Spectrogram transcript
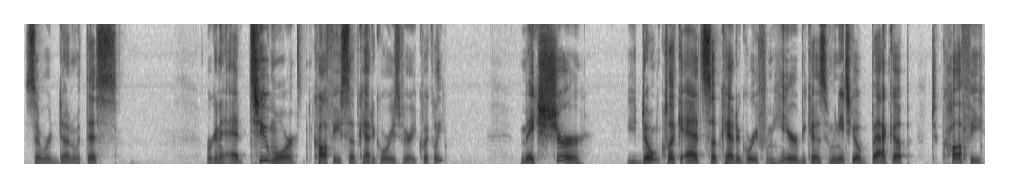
so we're done with this. We're going to add two more coffee subcategories very quickly. Make sure you don't click add subcategory from here because we need to go back up to coffee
